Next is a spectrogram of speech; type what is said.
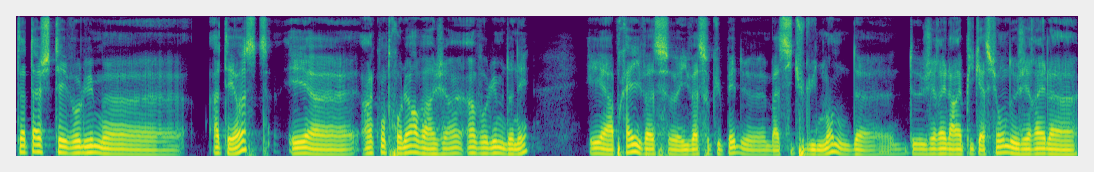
tu attaches tes volumes euh, à tes hosts et euh, un contrôleur va gérer un volume donné. Et après, il va se, il va s'occuper de, bah, si tu lui demandes, de, de gérer la réplication, de gérer la,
